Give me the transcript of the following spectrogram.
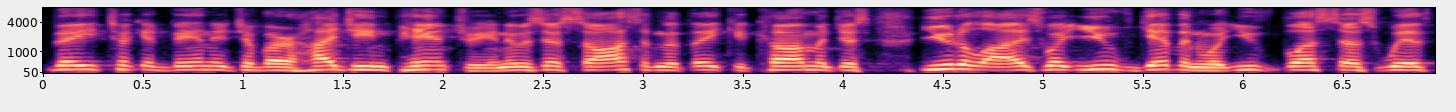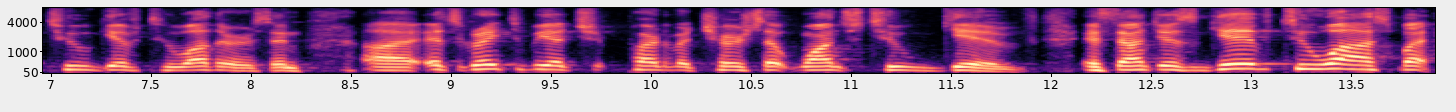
they took advantage of our hygiene pantry. And it was just awesome that they could come and just utilize what you've given, what you've blessed us with, to give to others. And uh, it's great to be a ch- part of a church that wants to give. It's not just give to us, but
